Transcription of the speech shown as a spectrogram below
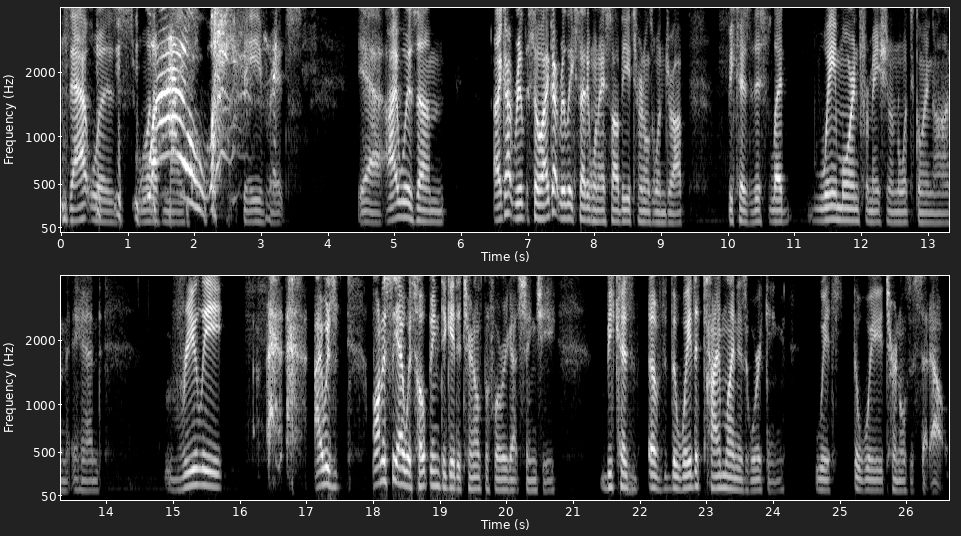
That was one wow of my favorites. Yeah, I was um I got really so I got really excited when I saw the Eternals one drop because this led way more information on what's going on and really I was honestly I was hoping to get Eternals before we got Shang-Chi because of the way the timeline is working with the way Eternals is set out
